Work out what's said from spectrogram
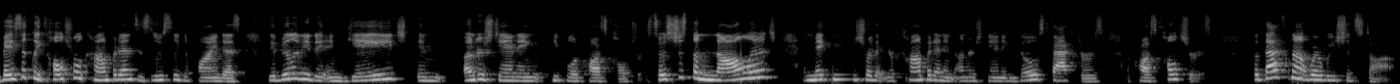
Basically, cultural competence is loosely defined as the ability to engage in understanding people across cultures. So it's just the knowledge and making sure that you're competent in understanding those factors across cultures. But that's not where we should stop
